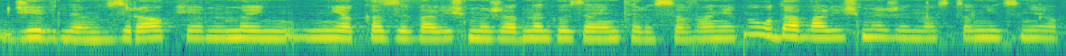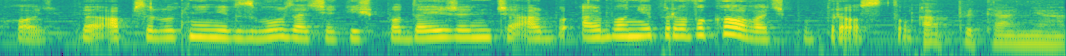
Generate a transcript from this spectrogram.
dziwnym wzrokiem. My nie okazywaliśmy żadnego zainteresowania. No, udawaliśmy, że nas to nic nie obchodzi. By absolutnie nie wzbudzać jakichś podejrzeń, czy albo, albo nie prowokować po prostu. A pytania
